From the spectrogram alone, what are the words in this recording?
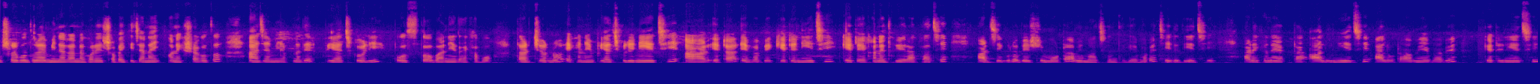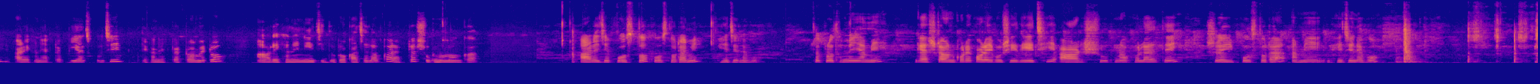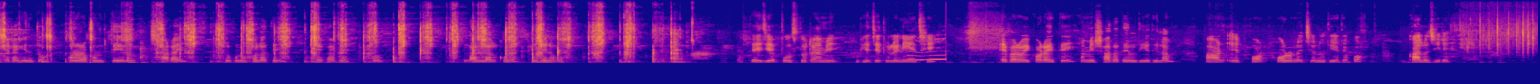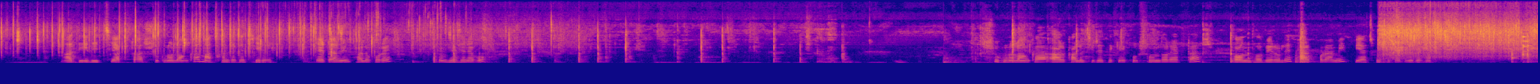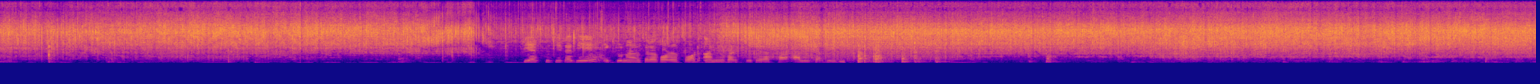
নমস্কার বন্ধুরা, মিনা রান্নাঘরে সবাইকে জানাই অনেক স্বাগত। আজ আমি আপনাদের পেঁয়াজ কলি পোস্ত বানিয়ে দেখাবো। তার জন্য এখানে পেঁয়াজ কলি নিয়েছি আর এটা এভাবে কেটে নিয়েছি, কেটে এখানে ধুয়ে রাখা আছে। আর যেগুলো বেশি মোটা, আমি মাঝখান থেকে এভাবে ছিঁড়ে দিয়েছি। আর এখানে একটা আলু নিয়েছি, আলুটা আমি এভাবে কেটে নিয়েছি। আর এখানে একটা পেঁয়াজ কুচি, এখানে একটা টমেটো, আর এখানে নিয়েছি দুটো কাঁচা লঙ্কা আর একটা শুকনো লঙ্কা। আর এই যে পোস্ত, পোস্তটা আমি ভেজে নেব। তো প্রথমেই আমি গ্যাসটা অন করে কড়াই বসিয়ে দিয়েছি আর শুকনো খোলাতেই সেই পোস্তটা আমি ভেজে নেব। এটা কিন্তু কোনো রকম তেল ছাড়াই শুকনো খোলাতেই এভাবে একটু লাল লাল করে ভেজে নেব। এই যে পোস্তটা আমি ভেজে তুলে নিয়েছি। এবার ওই কড়াইতেই আমি সাদা তেল দিয়ে দিলাম। আর এরপর ফোড়নের জন্য দিয়ে দেব কালো জিরে। আর দিয়ে দিচ্ছি একটা শুকনো লঙ্কা মাঝখান থেকে ছিঁড়ে এটা আমি ভালো করে ভেজে নেব। শুকনো লঙ্কা আর কালো জিরে থেকে খুব সুন্দর একটা গন্ধ বেরোলে, তারপর আমি পেঁয়াজ কুচিটা দিয়ে দেবো। পেঁয়াজ কুচিটা দিয়ে একটু নাড়াচাড়া করার পর আমি এবার কেটে রাখা আলুটা দিয়ে দিচ্ছি।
